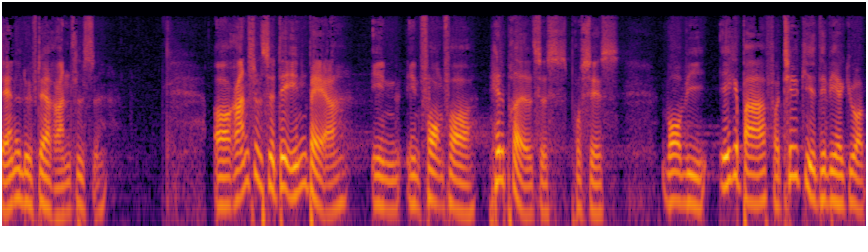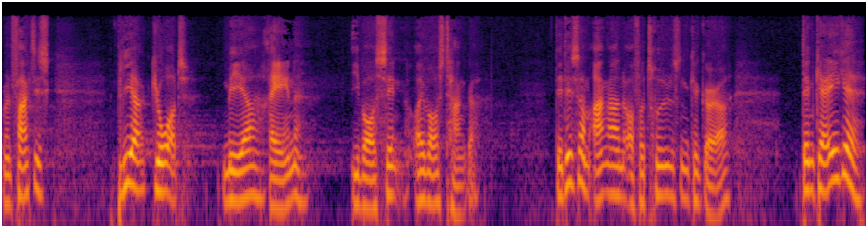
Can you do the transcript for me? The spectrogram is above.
Det andet løfte er renselse. Og renselse, det indebærer en, en form for helbredelsesproces, hvor vi ikke bare får tilgivet det, vi har gjort, men faktisk bliver gjort mere rene i vores sind og i vores tanker. Det er det, som angeren og fortrydelsen kan gøre. Den, kan ikke,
